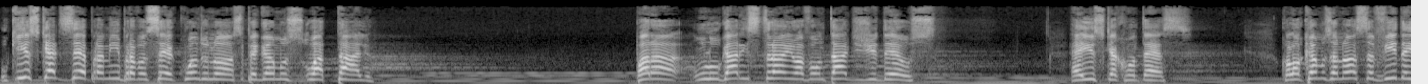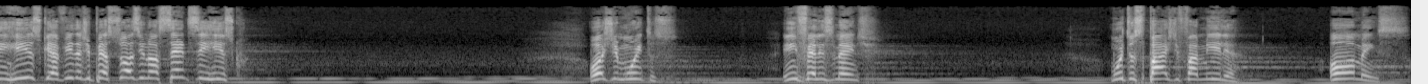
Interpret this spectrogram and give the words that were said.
O que isso quer dizer para mim e para você quando nós pegamos o atalho para um lugar estranho à vontade de Deus? É isso que acontece. Colocamos a nossa vida em risco e a vida de pessoas inocentes em risco. Hoje muitos, infelizmente, muitos pais de família, homens,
